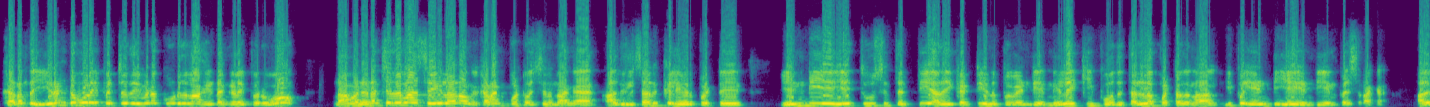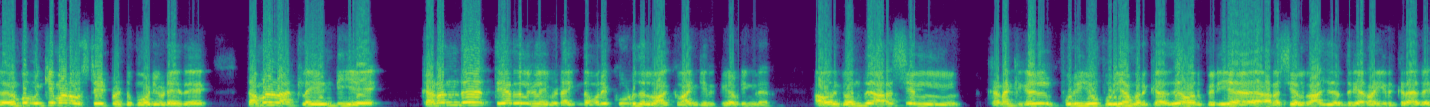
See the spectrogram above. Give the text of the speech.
கடந்த இரண்டு முறை பெற்றதை விட கூடுதலாக இடங்களை பெறுவோம். நாம நினைச்சதெல்லாம் செய்யலாம்னு அவங்க கணக்கு போட்டு வச்சிருந்தாங்க. அதில் சறுக்கல் ஏற்பட்டு என்டிஏயை தூசு தட்டி அதை கட்டி எழுப்ப வேண்டிய நிலைக்கு இப்போது தள்ளப்பட்டதனால் இப்ப என்டிஏ என்டிஏன்னு பேசுறாங்க. அதுல ரொம்ப முக்கியமான ஒரு ஸ்டேட்மெண்ட் மோடியுடையது. தமிழ்நாட்டுல என்டிஏ கடந்த தேர்தல்களை விட இந்த முறை கூடுதல் வாக்கு வாங்கியிருக்கு அப்படிங்கிறார். அவருக்கு வந்து அரசியல் கணக்குகள் புரியும் புரியாம இருக்காது. அவர் பெரிய அரசியல் ராஜதந்திரியா தான் இருக்கிறாரு.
